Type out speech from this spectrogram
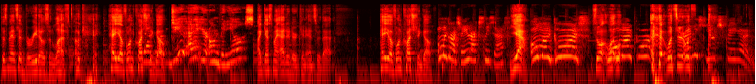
This man said burritos and left. Okay. Hey, you have one question. Go. Do you edit your own videos? I guess my editor can answer that. Hey, you have one question. Go. Oh my gosh, are you actually Zeph? Yeah. Oh my gosh! So what? oh what my gosh! what's your? I'm What's, a huge fan.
